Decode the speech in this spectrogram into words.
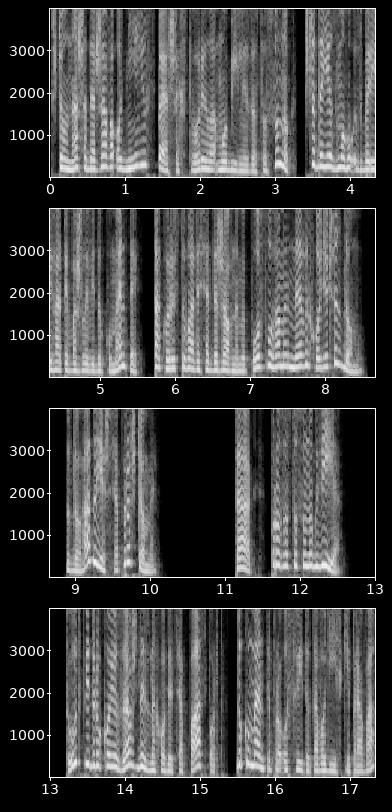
що наша держава однією з перших створила мобільний застосунок, що дає змогу зберігати важливі документи та користуватися державними послугами, не виходячи з дому. Здогадуєшся, про що ми? Так, про застосунок Дія. Тут під рукою завжди знаходиться паспорт, документи про освіту та водійські права,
